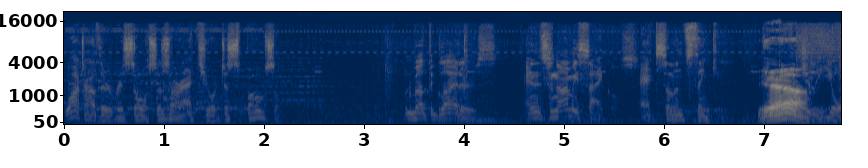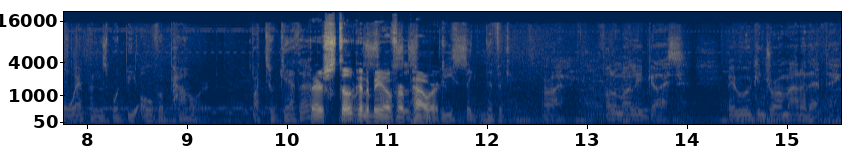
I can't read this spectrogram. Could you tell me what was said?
what other resources are at your disposal? What about the gliders? And the tsunami cycles? Excellent thinking. Yeah. Individually, your weapons would be overpowered, but together They're still gonna be overpowered. Be significant. All right, follow my lead, guys. Maybe we can draw them out of that thing.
